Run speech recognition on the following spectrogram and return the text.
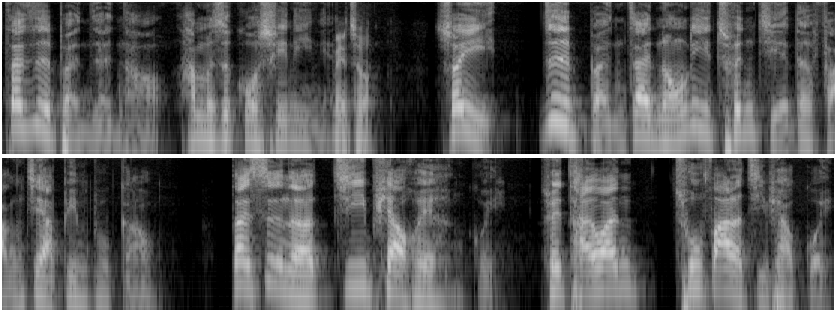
在日本人哈，他们是过新历年，没错。所以日本在农历春节的房价并不高，但是呢，机票会很贵。所以台湾出发的机票贵，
